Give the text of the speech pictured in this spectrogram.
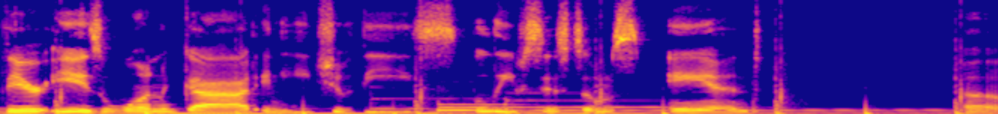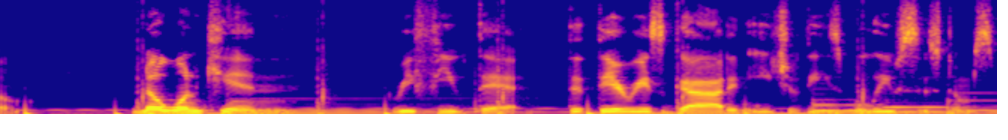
there is one God in each of these belief systems, and um, no one can refute that that there is God in each of these belief systems.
